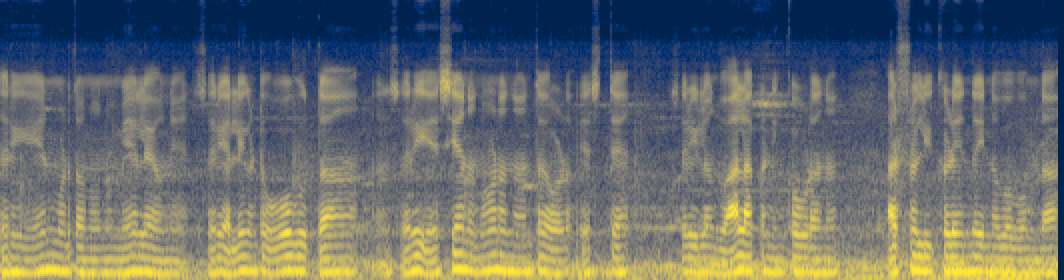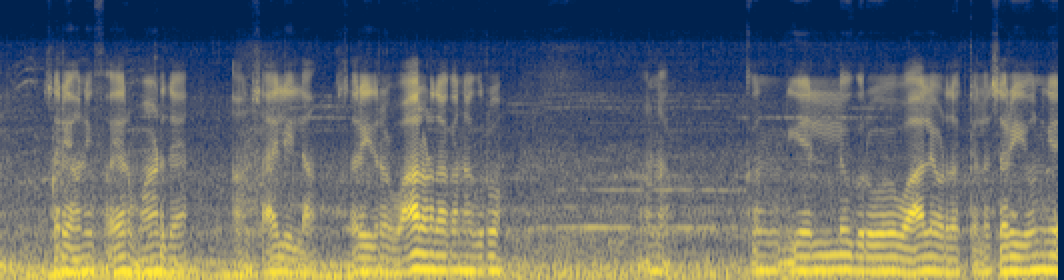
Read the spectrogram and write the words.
ಸರಿ, ಏನು ಮಾಡ್ತಾವನು ಅವನು? ಮೇಲೆ ಅವನೇ. ಸರಿ ಅಲ್ಲಿಗಂಟ ಹೋಗುತ್ತಾ? ಸರಿ ಎಸೆಯೋಣ ನೋಡೋಣ ಅಂತ ಹೊಡ ಎಸೆದೆ ಸರಿ, ಇಲ್ಲೊಂದು ವಾಲ್ ಹಾಕೊಂಡು ನಿಂತ್ಕೊಬಿಡೋಣ. ಅಷ್ಟರಲ್ಲಿ ಈ ಕಡೆಯಿಂದ ಇನ್ನೊಬ್ಬ ಬಂದ. ಸರಿ, ಅವ್ನಿಗೆ ಫೈರ್ ಮಾಡಿದೆ. ಅವ್ನು ಸಾಯಲಿಲ್ಲ. ಸರಿ, ಇದ್ರಲ್ಲಿ ವಾಲ್ ಹೊಡೆದಾಕನ ಗುರು. ಅವನ ಕಣ್ ಎಲ್ಲೂ ಗುರು, ವಾಲೇ ಹೊಡೆದಾಗ್ತಾಯಿಲ್ಲ ಸರಿ, ಇವನಿಗೆ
